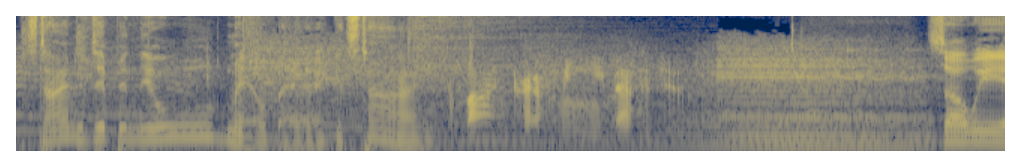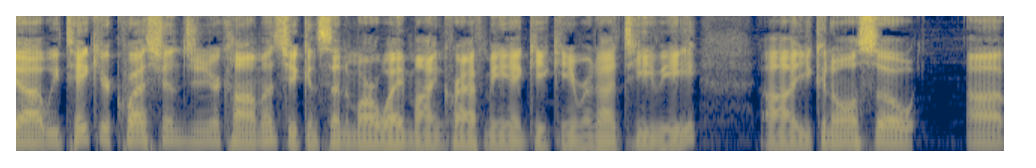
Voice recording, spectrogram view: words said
It's time to dip in the old mailbag. It's time. For Minecraft Me messages. So we uh, we take your questions and your comments. You can send them our way, minecraftme at geekgamer.tv. Uh, you can also uh,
